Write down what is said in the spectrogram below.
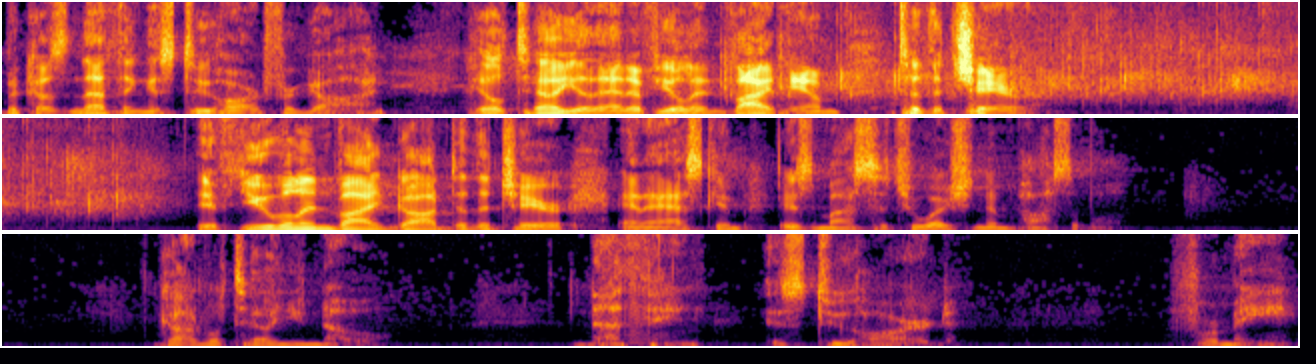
Because nothing is too hard for God. He'll tell you that if you'll invite Him to the chair. If you will invite God to the chair and ask Him, Is my situation impossible? God will tell you, No, nothing is too hard for me.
